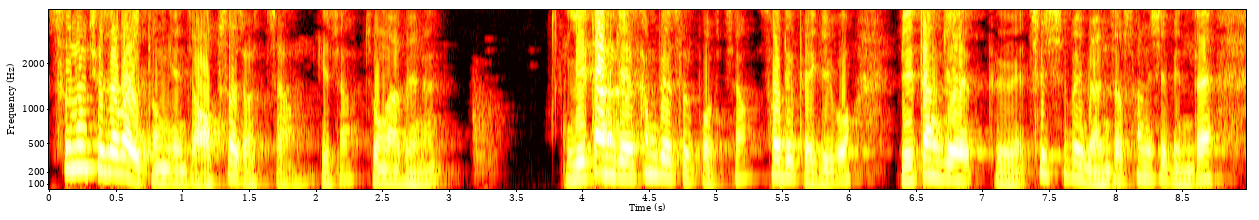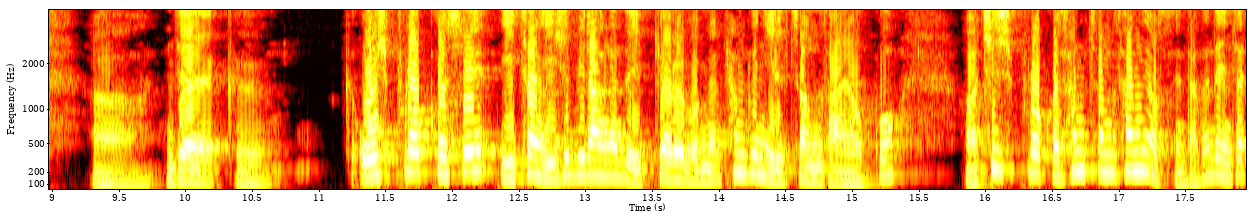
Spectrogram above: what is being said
수능 최저가 있던 게 이제 없어졌죠. 그죠? 종합에는. 1단계 3배수를 뽑죠. 서류 100이고 1단계 그 70에 면접 30인데 어 이제 그 50% 컷이 2021학년도 입결을 보면 평균이 1.4였고 어, 70%까지 3.3이었습니다. 근데 이제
